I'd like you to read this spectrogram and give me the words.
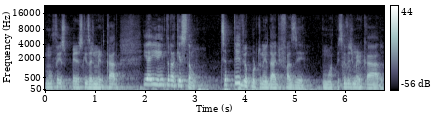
não fez pesquisa de mercado. E aí entra a questão. Você teve oportunidade de fazer uma pesquisa de mercado,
